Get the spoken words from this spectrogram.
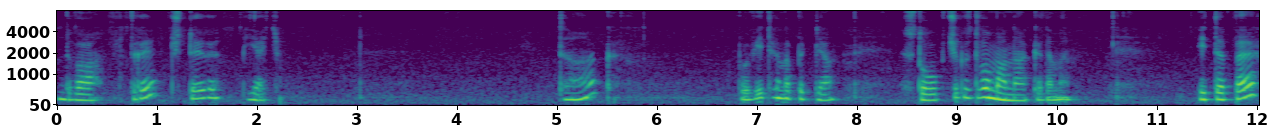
два, три, чотири, п'ять. Так, повітряна петля. Стовпчик з двома накидами. І тепер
